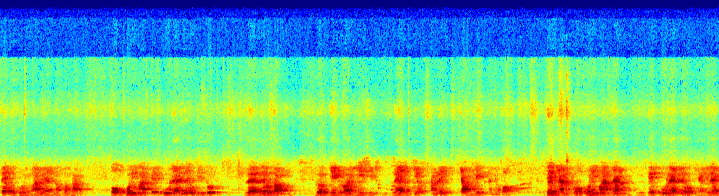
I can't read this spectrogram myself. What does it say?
แต่องค์คุริมาแรงน้ำวันทั้งองค์คุริมาเป็นผู้แรงเร็วที่สุดแรงเร็วทำ รถเก๋งร้อยยี่สิบแรงเหยียบขั้นเร่งจำวิ่งนะเนี่ยบอกเป็นอย่างองค์คุริมาจังเป็นผู้แรงเร็วแข็งแรง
